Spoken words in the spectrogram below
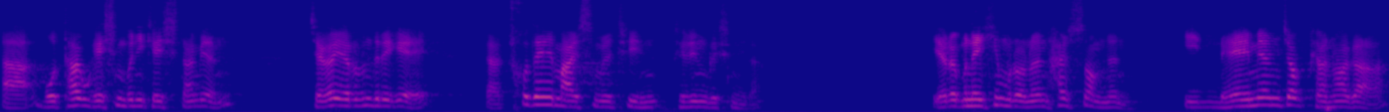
아, 못하고 계신 분이 계시다면 제가 여러분들에게 초대의 말씀을 드린, 드린 것입니다. 여러분의 힘으로는 할 수 없는 이 내면적 변화가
